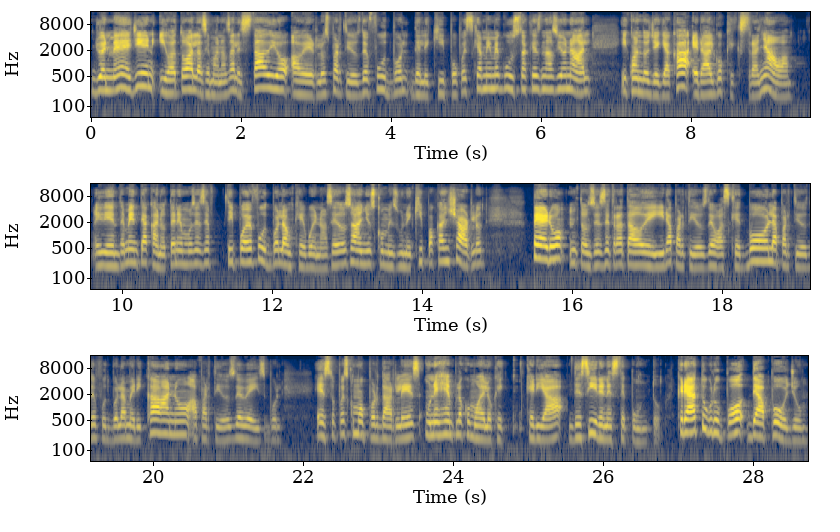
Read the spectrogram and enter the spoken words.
Yo en Medellín iba todas las semanas al estadio a ver los partidos de fútbol del equipo, pues que a mí me gusta, que es nacional, y cuando llegué acá era algo que extrañaba. Evidentemente acá no tenemos ese tipo de fútbol, aunque bueno, hace dos años comenzó un equipo acá en Charlotte, pero entonces he tratado de ir a partidos de básquetbol, a partidos de fútbol americano, a partidos de béisbol. Esto pues como por darles un ejemplo como de lo que quería decir en este punto. Crea tu grupo de apoyo.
